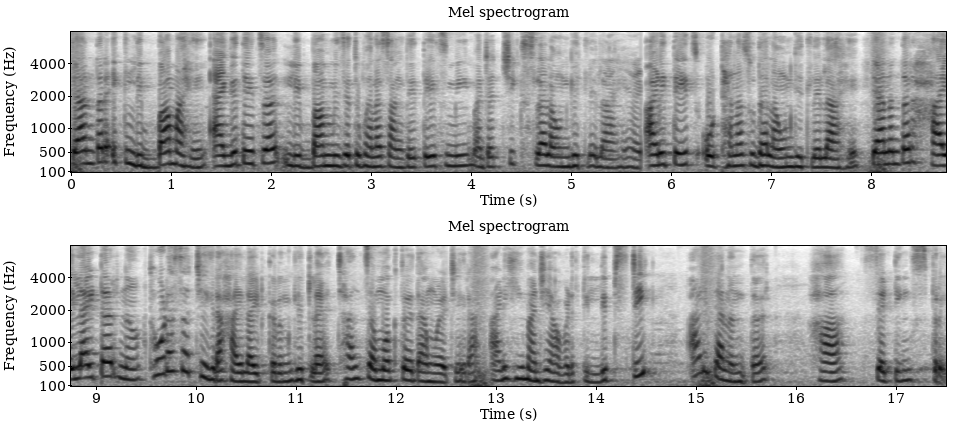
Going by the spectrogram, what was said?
त्यानंतर एक लिप बाम आहे ॲगतेचं लिप बाम मी जे तुम्हाला सांगते तेच मी माझ्या चिक्सला लावून घेतलेलं आहे आणि तेच ओठांना सुद्धा लावून घेतलेलं आहे. त्यानंतर हायलायटरनं थोडासा चेहरा हायलाईट करून घेतलाय छान चमकतो आहे त्यामुळे चेहरा. आणि ही माझी आवडती लिपस्टिक आणि त्यानंतर हा सेटिंग स्प्रे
